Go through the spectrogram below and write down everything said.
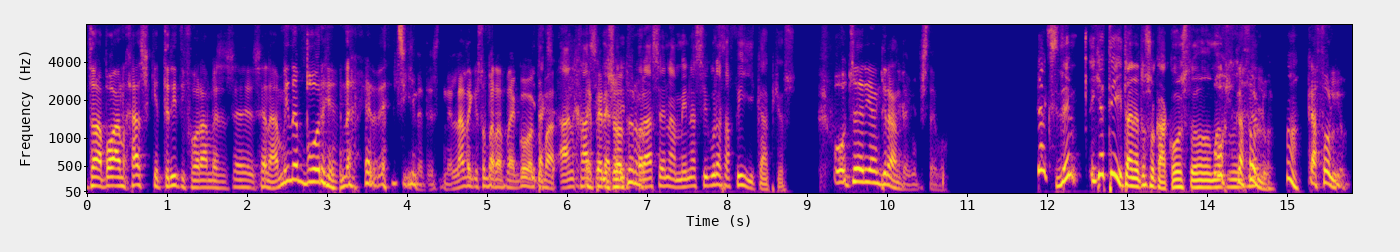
θέλω να πω, αν χάσει και τρίτη φορά μέσα σε, σε ένα μήνα, μπορεί να έρθει. Έτσι γίνεται στην Ελλάδα και στον Παναθηναϊκό Κοίταξε, ακόμα. αν χάσει για περισσότερο. τρίτη φορά σε ένα μήνα, σίγουρα θα φύγει κάποιος. Ο Τζέριαν Γκραντ, εγώ πιστεύω. Εντάξει, δεν... γιατί ήταν τόσο κακό στο Όχι, ματς; καθόλου. Α. Καθόλου.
